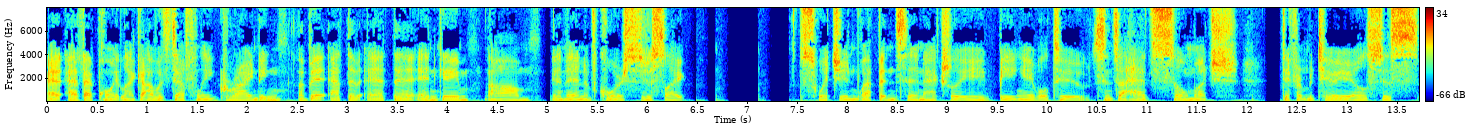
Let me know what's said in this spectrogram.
at, at, that point, like I was definitely grinding a bit at the at the end game, um, and then of course just like switching weapons and actually being able to since I had so much different materials just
